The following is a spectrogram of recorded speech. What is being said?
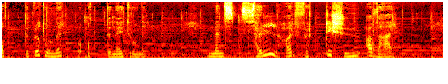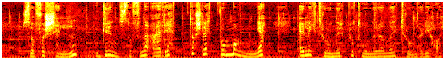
åtte protoner og åtte nøytroner. Mens sølv har 47 av hver. Så forskjellen på grunnstoffene er rett og slett hvor mange elektroner, protoner og nøytroner de har.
